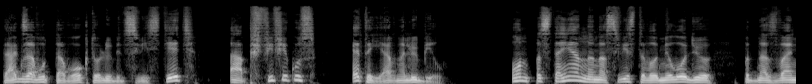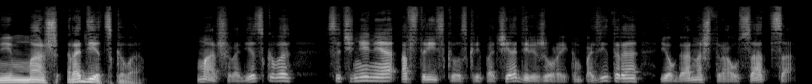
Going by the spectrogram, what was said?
Так зовут того, кто любит свистеть, а Пфификус это явно любил. Он постоянно насвистывал мелодию под названием «Марш Радецкого». «Марш Радецкого» — сочинение австрийского скрипача, дирижера и композитора Йоганна Штрауса отца,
